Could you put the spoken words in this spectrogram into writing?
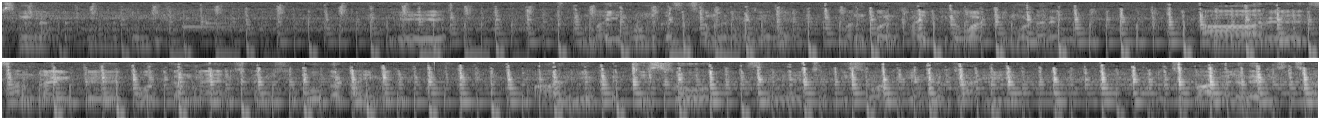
बिस्मिल्लाहिर्रहमानिर्रहीम। ये my home का सिस्टम लगाया गया है 1.5 किलो वाट की मोटर है और सनलाइट बहुत कम है, इस टाइम सुबह का टाइम है। और ये 2500 से 2600 आरपीएम तक जा रही है। ये चकवाल में लगा है सिस्टम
